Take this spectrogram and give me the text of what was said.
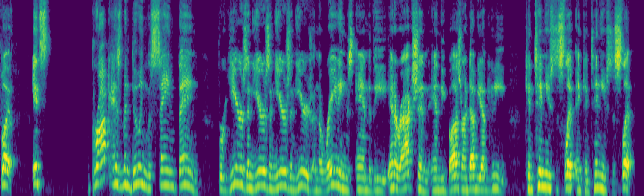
But it's Brock has been doing the same thing for years and years and years and years, and the ratings and the interaction and the buzz around WWE continues to slip and continues to slip,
